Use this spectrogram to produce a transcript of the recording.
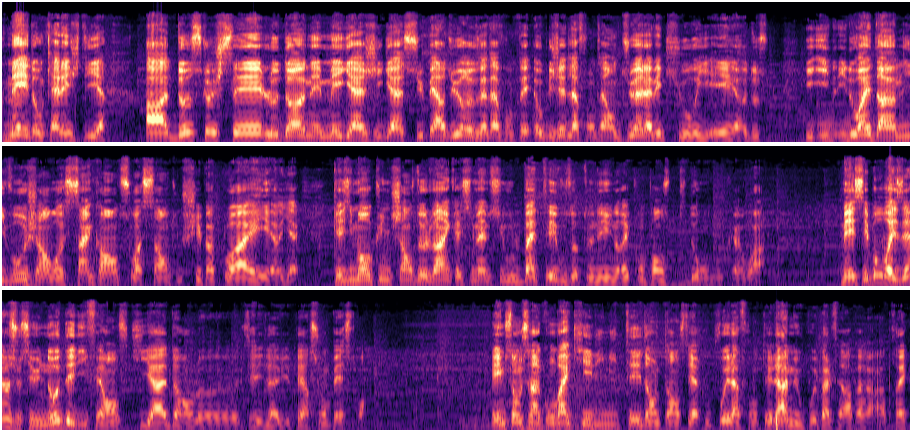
Mais donc, allez-je dire, ah, de ce que je sais, le Don est méga giga super dur et vous êtes obligé de l'affronter en duel avec Yuri. Et euh, il, il, doit être d'un niveau genre 50, 60 ou je sais pas quoi. Et il euh, y a quasiment aucune chance de le vaincre. Et si même si vous le battez, vous obtenez une récompense bidon. Donc euh, voilà. Mais c'est pour briser parce que c'est une autre des différences qu'il y a dans le vis-à-vis de la version PS3. Et il me semble que c'est un combat qui est limité dans le temps. C'est-à-dire que vous pouvez l'affronter là, mais vous pouvez pas le faire après.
